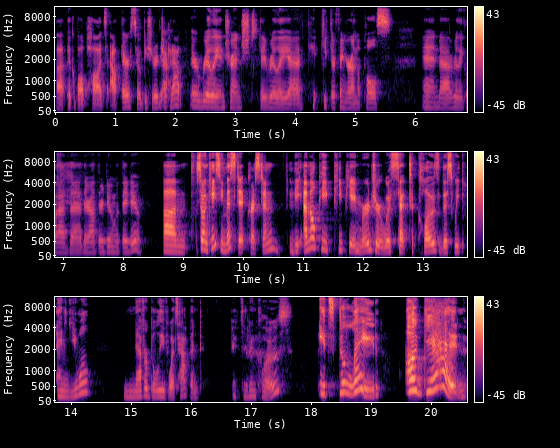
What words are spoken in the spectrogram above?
uh, pickleball pods out there. So be sure to check it out. They're really entrenched. They really uh, keep their finger on the pulse, and uh, really glad that they're out there doing what they do. Um, so in case you missed it, Kristin, the MLP PPA merger was set to close this week, and you will never believe what's happened. It didn't close. It's delayed again.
